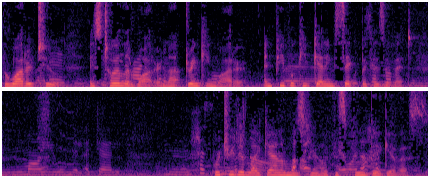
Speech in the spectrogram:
The water, too. It's toilet water, not drinking water. And people keep getting sick because of it. We're treated like animals here with this food they give us.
